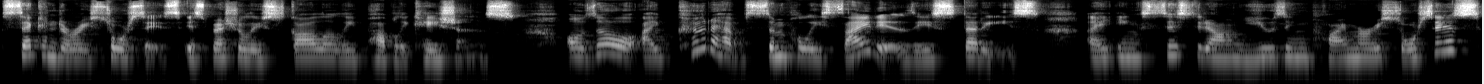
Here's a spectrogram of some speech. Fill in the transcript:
secondary sources, especially scholarly publications. Although I could have simply cited these studies, I insisted on using primary sources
